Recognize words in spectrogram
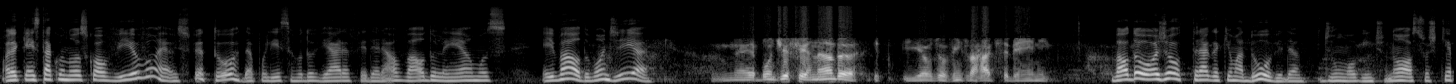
Olha, quem está conosco ao vivo é o inspetor da Polícia Rodoviária Federal, Valdo Lemos. Ei, Valdo, bom dia. É, bom dia, Fernanda e, e aos ouvintes da Rádio CBN. Valdo, hoje eu trago aqui uma dúvida de um ouvinte nosso, acho que é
